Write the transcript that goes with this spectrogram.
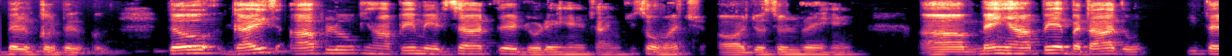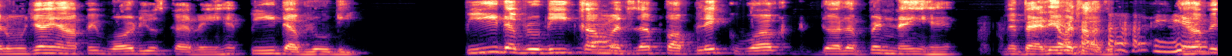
बिल्कुल बिल्कुल। तो गाइज़ आप लोग यहाँ पे मेरे साथ जुड़े हैं थैंक यू सो मच और जो सुन रहे हैं आ, मैं यहाँ पे बता दूँ कि तनुजा यहाँ पे वर्ड यूज़ कर रही है P W D PW D का. मतलब पब्लिक वर्क डेवलपमेंट नहीं है। मैं पहले बता दूँ। यहाँ पे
